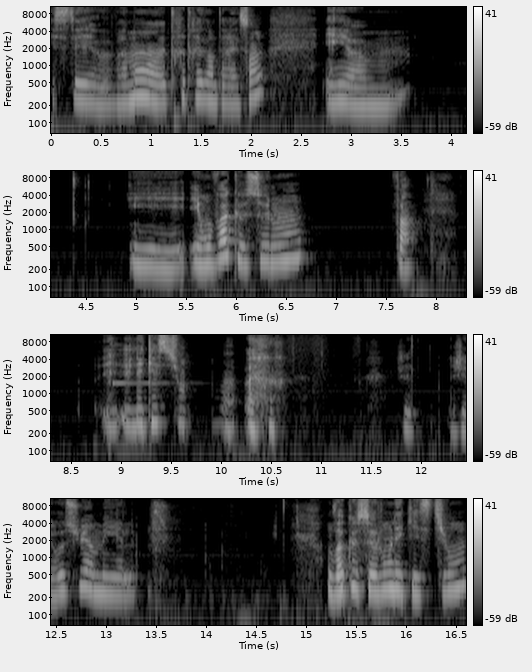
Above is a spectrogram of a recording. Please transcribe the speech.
C'est euh, vraiment euh, très très intéressant. Euh, et, et, on voit que selon... Enfin, les questions... J'ai reçu un mail. On voit que selon les questions,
